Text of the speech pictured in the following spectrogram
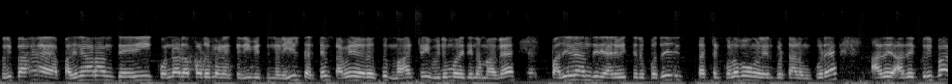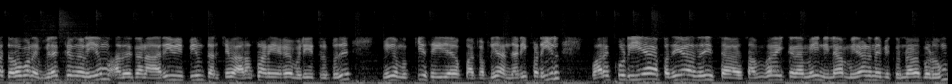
குறிப்பாக பதினாறாம் தேதி கொண்டாடப்படும் என தெரிவித்த நிலையில் தற்சமயம் தமிழக அரசு மாற்றி விடுமுறை தினமாக பதினேழாம் தேதி அறிவித்திருப்பது சற்று குழப்பங்கள் ஏற்பட்டாலும் கூட அது அது குறிப்பாக தொடர்பான விளக்கங்களையும் அதற்கான அறிவிப்பையும் தற்சமயம் அரசாணையாக வெளியிட்டிருப்பது மிக முக்கிய செய்தியாக பார்க்கப்படுகிறது. அந்த அடிப்படையில் வரக்கூடிய பதினேழாம் தேதி ச- செவ்வாய்க்கிழமை நிலா மிலான நம்பி கொண்டாடப்படும்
